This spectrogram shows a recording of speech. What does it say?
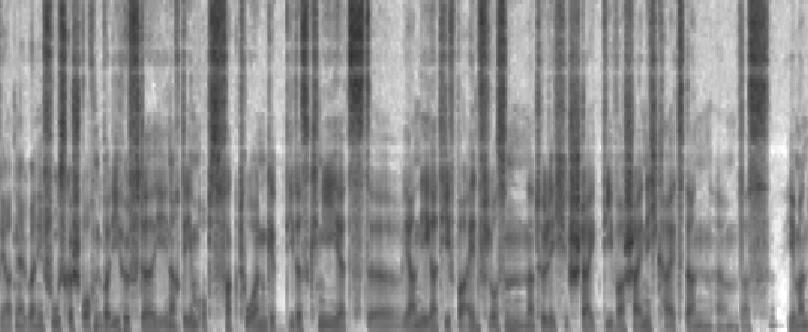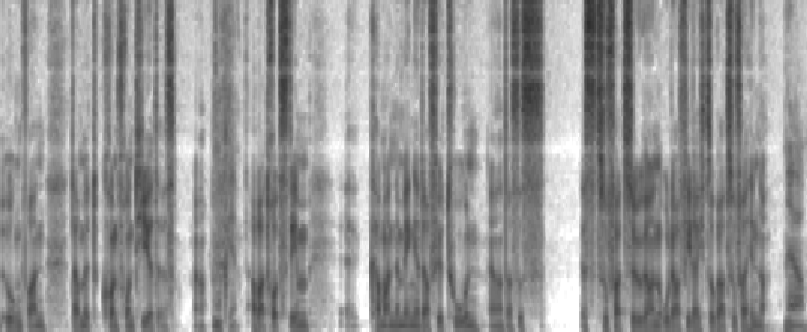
wir hatten ja über den Fuß gesprochen, über die Hüfte, je nachdem, ob es Faktoren gibt, die das Knie jetzt äh, ja, negativ beeinflussen, natürlich steigt die Wahrscheinlichkeit dann, ähm, dass jemand irgendwann damit konfrontiert ist. Okay. Aber trotzdem äh, kann man eine Menge dafür tun, dass es es zu verzögern oder vielleicht sogar zu verhindern. Ja,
